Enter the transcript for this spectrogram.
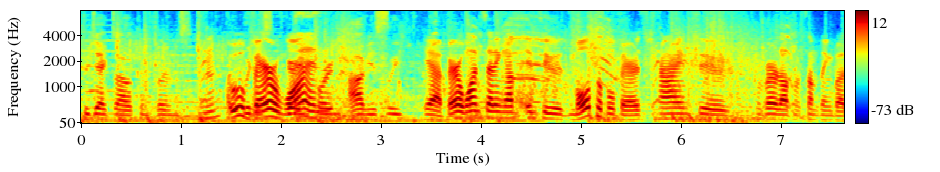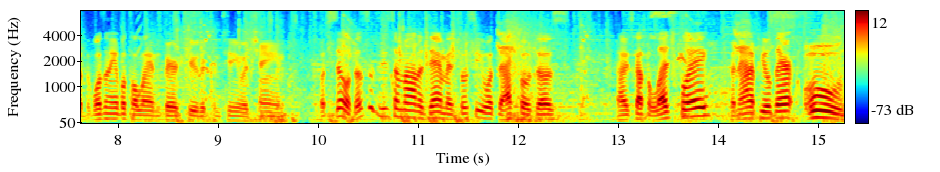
projectile confirms. Mhm. Ooh, bear one. important, obviously. Yeah, bear one setting up into multiple bears, trying to convert off of something, but wasn't able to land bear two to continue a chain. But still, does a decent amount of damage. Let's see what Dakpo does. Now he's got the ledge play, banana peel there. Ooh,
